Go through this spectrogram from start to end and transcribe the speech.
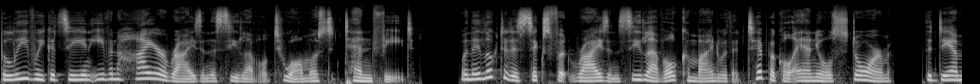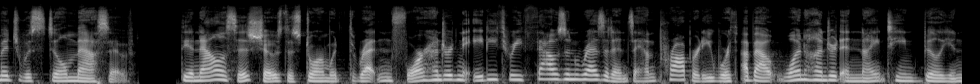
believe we could see an even higher rise in the sea level to almost 10 feet. When they looked at a six foot rise in sea level combined with a typical annual storm, the damage was still massive. The analysis shows the storm would threaten 483,000 residents and property worth about $119 billion.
